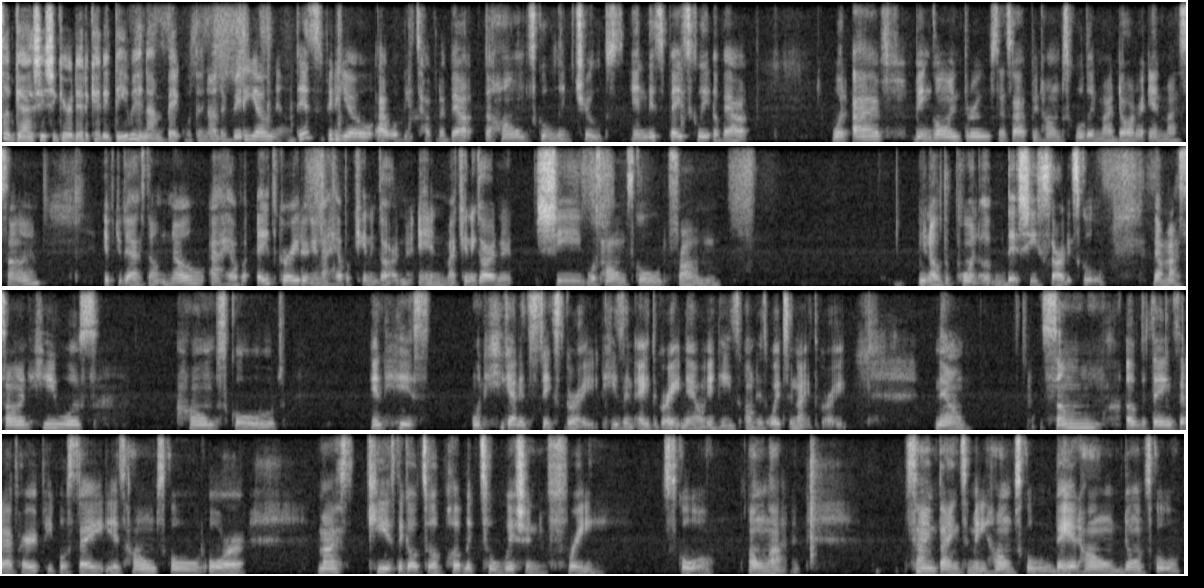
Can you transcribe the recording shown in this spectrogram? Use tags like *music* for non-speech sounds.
What's up guys, it's your girl Dedicated Diva and I'm back with another video. Now this video I will be talking about the homeschooling truths and this basically about what I've been going through since I've been homeschooling my daughter and my son. If you guys don't know, I have an 8th grader and I have a kindergartner and my kindergartner, she was homeschooled from you know the point of that she started school now, my son, he was homeschooled in his when he got in sixth grade. He's in eighth grade now, and he's on his way to ninth grade. Now, some of the things that I've heard people say is homeschooled or my kids they go to a public tuition free school online same thing to me, homeschool. They at home doing school.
